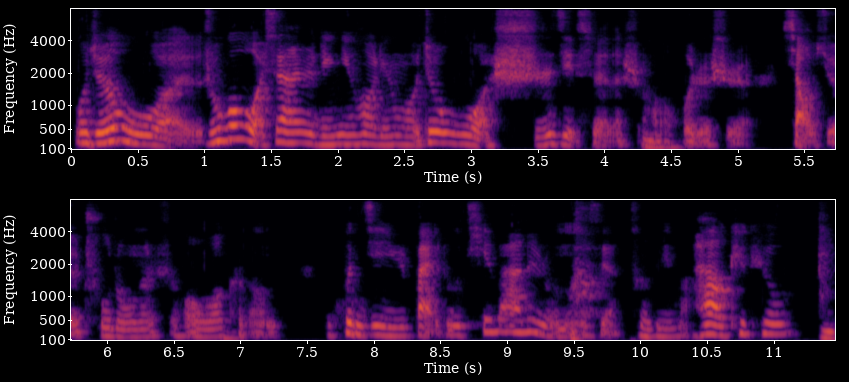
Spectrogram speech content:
我觉得我如果我现在是零零后、零五，就我十几岁的时候，嗯或者是小学、初中的时候，我可能混迹于百度贴吧那种东西，曾经吧，还有 QQ，嗯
